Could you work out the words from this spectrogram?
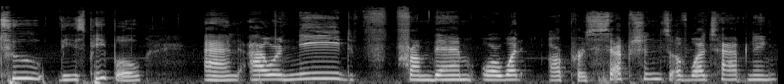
to these people and our need from them or what our perceptions of what's happening.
